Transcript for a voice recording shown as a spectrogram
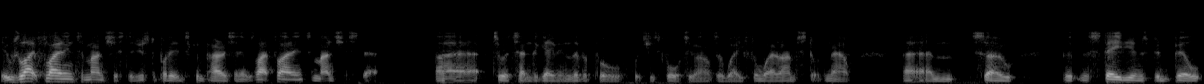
it was like flying into Manchester. Just to put it into comparison, it was like flying into Manchester uh, to attend a game in Liverpool, which is 40 miles away from where I'm stood now. Um, so the, the, stadium's been built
